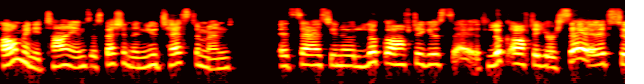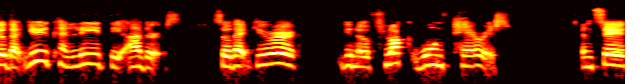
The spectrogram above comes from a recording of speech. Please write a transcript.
how many times especially in the new testament it says you know look after yourself look after yourself so that you can lead the others so that your you know flock won't perish and so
